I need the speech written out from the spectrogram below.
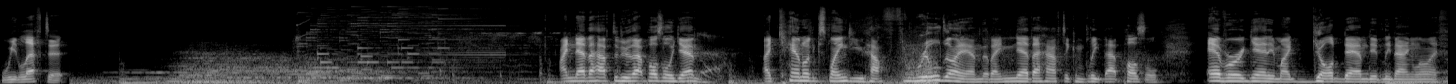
We left it. I never have to do that puzzle again. I cannot explain to you how thrilled I am that I never have to complete that puzzle ever again in my goddamn diddly dang life.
